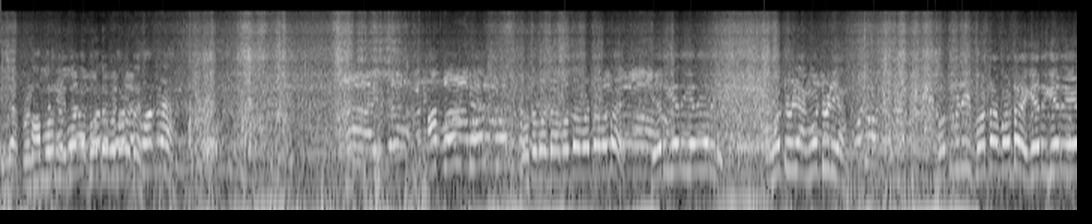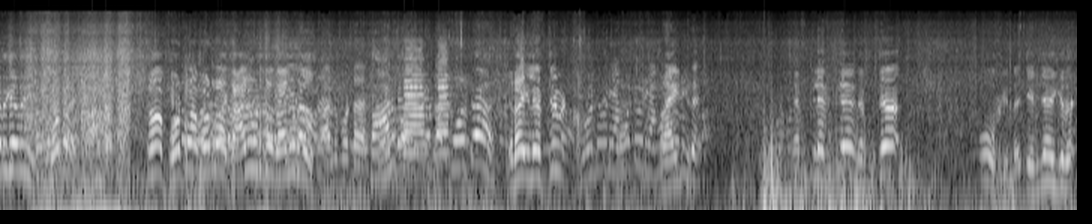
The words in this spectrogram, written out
ഇല്ല. പോട്ടെ പോട്ടെ പോട്ടെ. പോട്ടെ പോട്ടെ പോട്ടെ പോട്ടെ പോട്ടെ. കേറി കേറി കേറി കേറി. അങ്ങോട്ട് വിടി അങ്ങോട്ട് വിടിയാ അങ്ങോട്ട് വിടി പോട്ടെ പോട്ടെ. കേറി കേറി കേറി കേറി. പോട്ടെ. ആ പോട്ടെ പോട്ടെ. കാൽ കൊടുത്തോ കാൽ കൊടുത്തോ. എടാ ഈ left right left left left ഓ എന്താ ചെരിഞ്ഞ നിൽക്കുന്നത്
